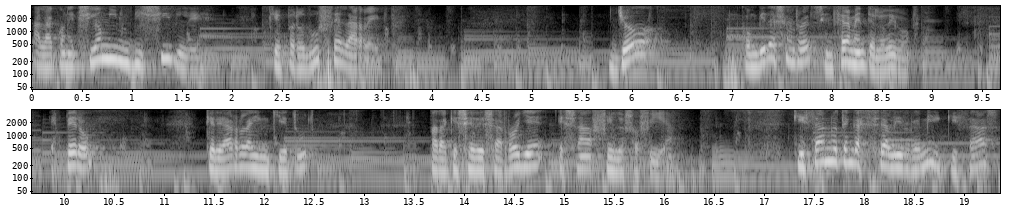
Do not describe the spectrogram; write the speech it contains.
a la conexión invisible que produce la red. Yo con Vidas en Red, sinceramente lo digo, espero crear la inquietud para que se desarrolle esa filosofía. Quizás no tenga que salir de mí, quizás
